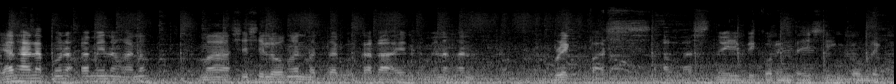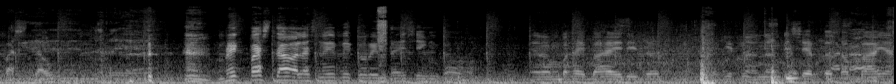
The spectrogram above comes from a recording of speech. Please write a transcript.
Yan, hanap muna kami ng ano, masisilungan, kakain kami ng ano, breakfast. Alas 9.45 breakfast daw. breakfast daw, alas 9.45. Merong bahay-bahay dito. Sa gitna ng deserto tambayan.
